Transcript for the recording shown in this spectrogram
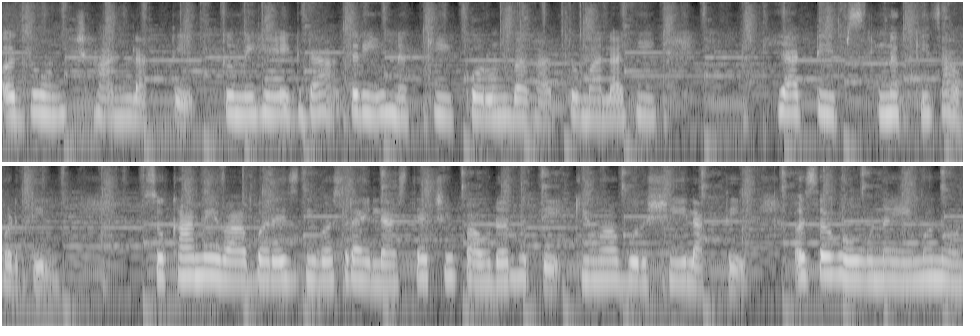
अजून छान लागते. तुम्ही हे एकदा तरी नक्की करून बघा. तुम्हालाही ह्या टिप्स नक्कीच आवडतील. सुकामेवा बरेच दिवस राहिल्यास त्याची पावडर होते किंवा बुरशी लागते. असं होऊ नये म्हणून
